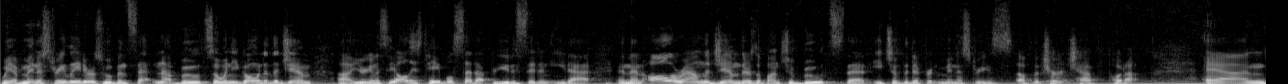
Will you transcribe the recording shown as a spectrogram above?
we have ministry leaders who have been setting up booths. So when you go into the gym, uh, you're going to see all these tables set up for you to sit and eat at. And then all around the gym, there's a bunch of booths that each of the different ministries of the church have put up. And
